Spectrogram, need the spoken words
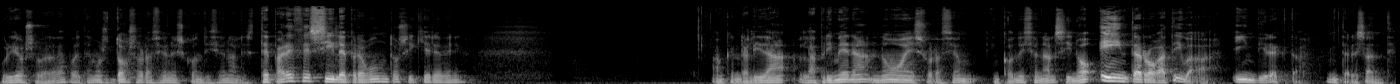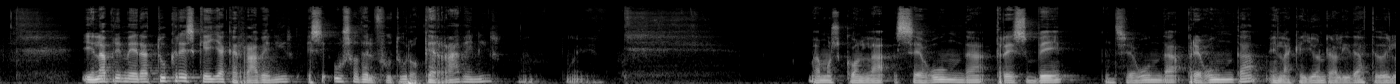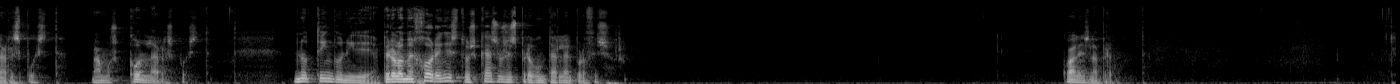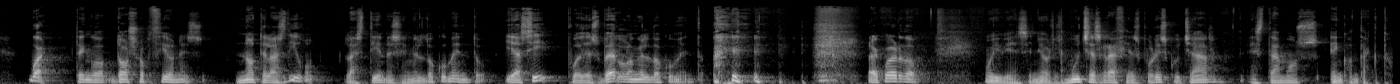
Curioso, ¿verdad? Porque tenemos dos oraciones condicionales. ¿Te parece si le pregunto si quiere venir? Aunque en realidad la primera no es oración incondicional, sino interrogativa, indirecta. Interesante. Y en la primera, ¿tú crees que ella querrá venir? Ese uso del futuro, ¿querrá venir? Muy bien. Vamos con la segunda 3b, segunda pregunta en la que yo en realidad te doy la respuesta. Vamos con la respuesta. No tengo ni idea, pero lo mejor en estos casos es preguntarle al profesor. ¿Cuál es la pregunta? Bueno, tengo dos opciones, no te las digo, las tienes en el documento y así puedes verlo en el documento. ¿De acuerdo? Muy bien, señores, muchas gracias por escuchar, estamos en contacto.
